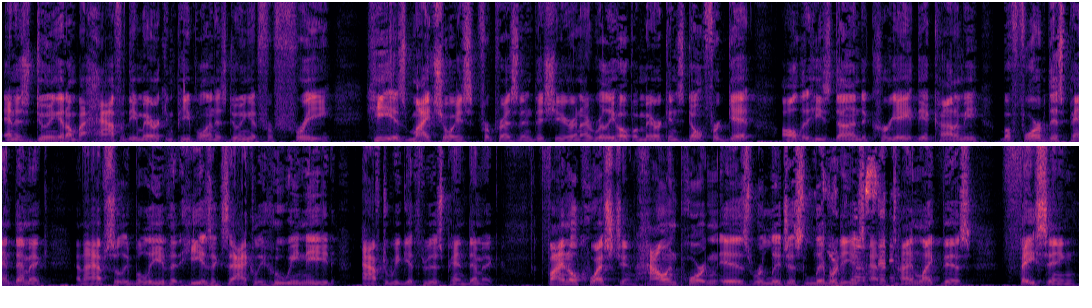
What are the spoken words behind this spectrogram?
and is doing it on behalf of the American people and is doing it for free. He is my choice for president this year, and I really hope Americans don't forget all that he's done to create the economy before this pandemic. And I absolutely believe that he is exactly who we need after we get through this pandemic. Final question How important is religious liberties at a time like this facing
